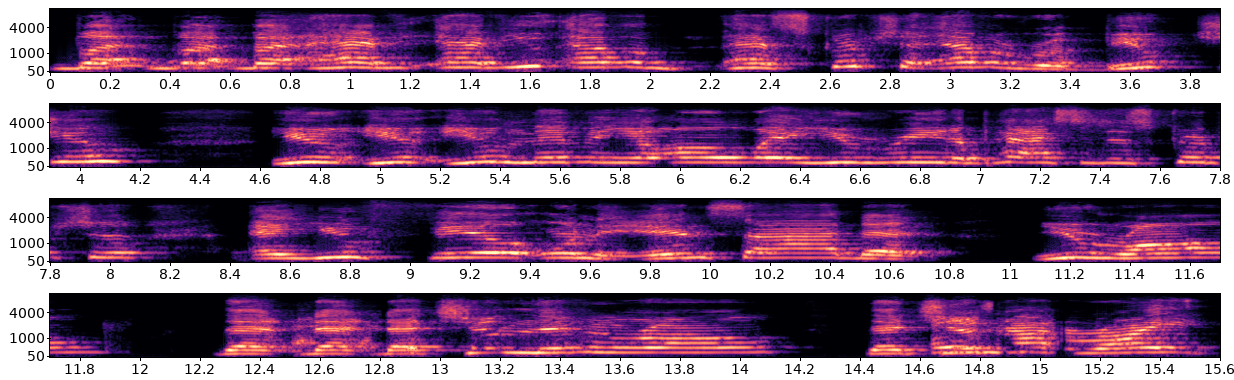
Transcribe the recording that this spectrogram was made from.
But but but have have you ever has scripture ever rebuked you? You you you live in your own way. You read a passage of scripture and you feel on the inside that you're wrong, that that that you're living wrong, that you're not right.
